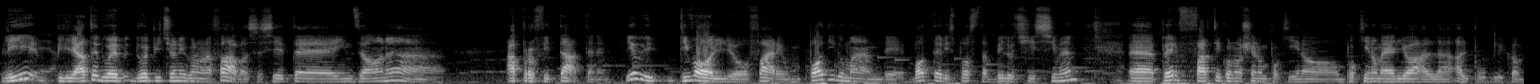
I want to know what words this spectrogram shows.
Lì pigliate due, due piccioni con una fava, se siete in zona approfittatene. Io vi, ti voglio fare un po' di domande, botta e risposta velocissime, eh, per farti conoscere un pochino, un pochino meglio al, al, pubblico.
